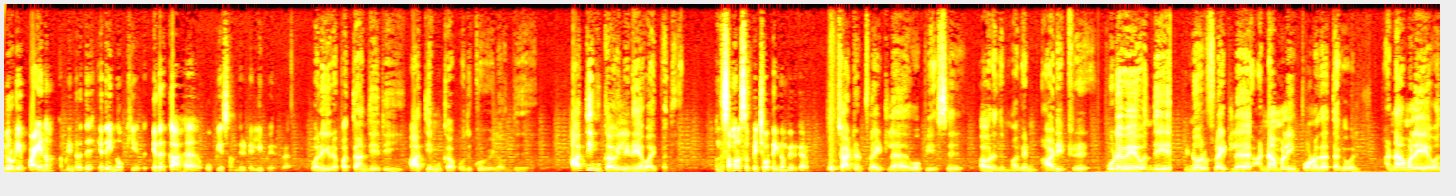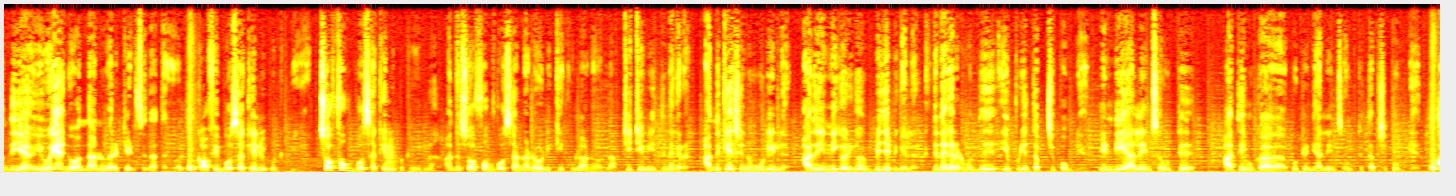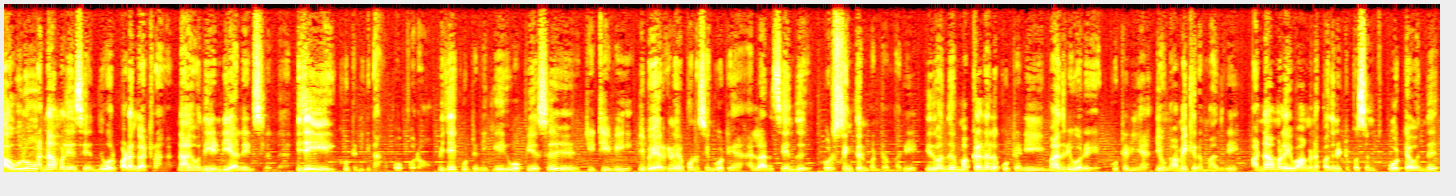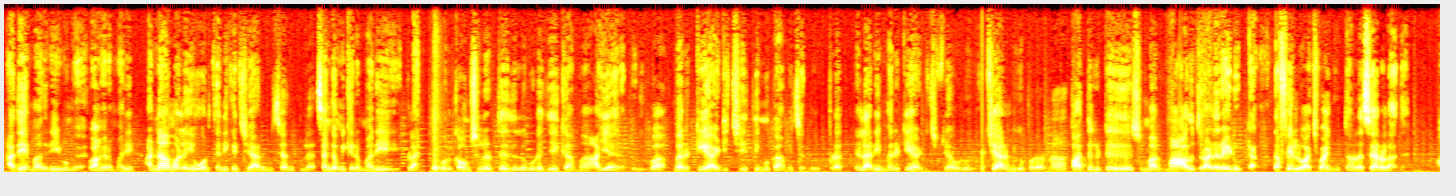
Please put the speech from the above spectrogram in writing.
இவருடைய பயணம் அப்படின்றது எதை நோக்கியது? எதற்காக ஓபிஎஸ் வந்து டெல்லி போயிருக்கிறார்? வருகிற பத்தாம் தேதி அதிமுக பொதுக்குழுவில் வந்து அதிமுகவில் இணைய வாய்ப்பு அதிகம். அந்த சமரச பேச்சுவார்த்தைக்கு தான் போயிருக்காரு. சார்ட்டர்ட் ஃப்ளைட்டில் ஓபிஎஸ் அவரது மகன் ஆடிட்ரு கூடவே வந்து இன்னொரு ஃப்ளைட்டில் அண்ணாமலையும் போனதா தகவல். அண்ணாமலையை வந்து இவன் இங்கே வந்தான்னு விரட்டி அடிச்சதா தகவல். காஃபி போஸா கேள்விப்பட்டிருப்பீங்க. சோஃபம் போஸா கேள்விப்பட்டிருக்கீங்களா? அந்த சோஃபம் போஸா நடவடிக்கைக்குள்ளானவர் தான் டிடிவி தினகரன். அந்த கேஸ் இன்னும் முடியல. அது இன்னைக்கு வரைக்கும் பிஜேபி கையில் இருக்கு. தினகரன் வந்து எப்படியும் தப்பிச்சு போக முடியாது. என்டிஏ அலையன்ஸை விட்டு அதிமுக கூட்டணி அலையன்ஸை விட்டு தப்பிச்சு போக முடியாது. அவரும் அண்ணாமலையும் சேர்ந்து ஒரு படம் காட்டுறாங்க. நாங்கள் வந்து என்டிஏ அலையன்ஸில் இல்லை. விஜய் கூட்டணிக்கு நாங்கள் போக போகிறோம் விஜய் கூட்டணிக்கு ஓபிஎஸ்ஸு டிடிவி இப்போ ஏற்கனவே போன செங்கோட்டையன் எல்லாரும் சேர்ந்து ஒரு ஸ்ட்ரெங்தன் பண்ணுற மாதிரி இது வந்து மக்கள் நல கூட்டணி மாதிரி ஒரு கூட்டணியை இவங்க அமைக்கிற மாதிரி அண்ணாமலை வாங்கின பதினெட்டு பர்சன்ட் ஓட்டை வந்து அதே மாதிரி இவங்க வாங்குற மாதிரி அண்ணாமலையும் ஒரு தனி கட்சி ஆரம்பித்து அதுக்குள்ள சங்கமிக்கிற மாதிரி பிளான் ஒரு கவுன்சிலர் தேர்தலில் கூட ஜெயிக்காமல் ஐயாயிரம் கோடி ரூபாய் மிரட்டியாக அடிச்சு திமுக அமைச்சர்கள் உட்பட எல்லாரையும் மிரட்டியே அடிச்சுட்டு அவர் ஒரு கட்சி ஆரம்பிக்க போறாருன்னா பார்த்துக்கிட்டு சும்மா இருக்குமா? ஆருத்ரால ரெய்டு விட்டாங்க. ரஃபேல் வாட்ச் வாங்கி கொடுத்தனால சேரலாத.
